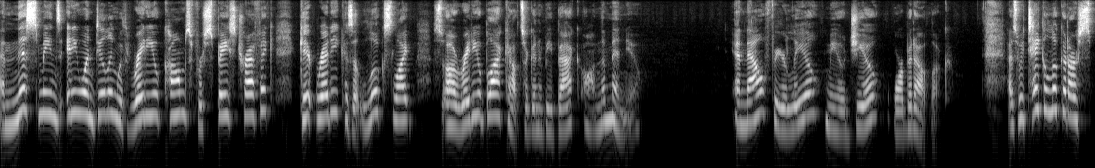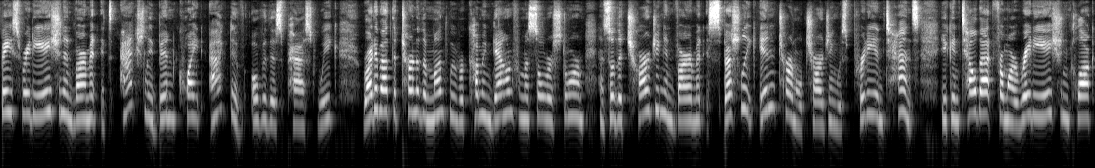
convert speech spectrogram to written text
And this means anyone dealing with radio comms for space traffic, get ready because it looks like uh, radio blackouts are going to be back on the menu. And now for your Leo Meo Geo Orbit Outlook. As we take a look at our space radiation environment, it's actually been quite active over this past week. Right about the turn of the month, we were coming down from a solar storm, and so the charging environment, especially internal charging, was pretty intense. You can tell that from our radiation clock,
